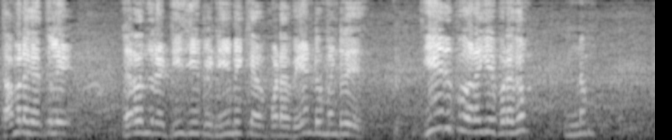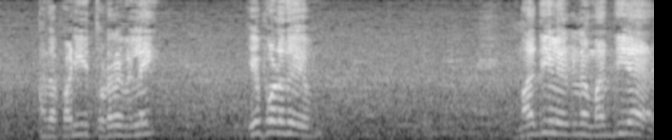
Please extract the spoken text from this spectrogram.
தமிழகத்திலே நிரந்தர டிஜிபி நியமிக்கப்பட வேண்டும் என்று தீர்ப்பு வழங்கிய பிறகும் இன்னும் அந்த பணியை தொடரவில்லை. இப்பொழுது மத்தியில் இருக்கிற மத்திய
